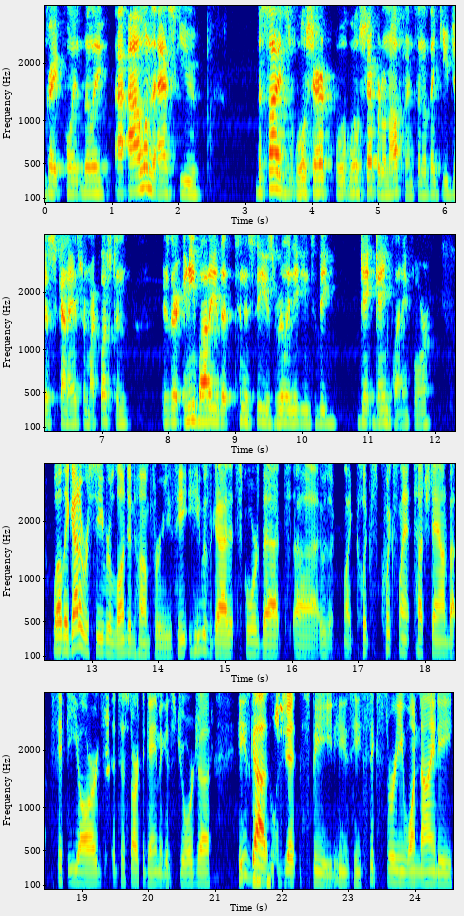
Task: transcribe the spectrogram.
great point, Billy. I, I wanted to ask you, besides Will Shep Will Will Sheppard on offense, and I think you just kind of answered my question. Is there anybody that Tennessee is really needing to be game planning for? Well, they got a receiver, London Humphreys. He he was the guy that scored that. Uh, it was a like quick quick slant touchdown, about 50 yards to start the game against Georgia. He's got legit speed. He's he's 6'3", 190.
